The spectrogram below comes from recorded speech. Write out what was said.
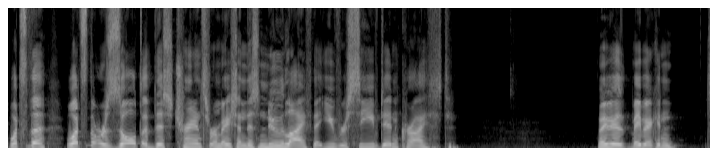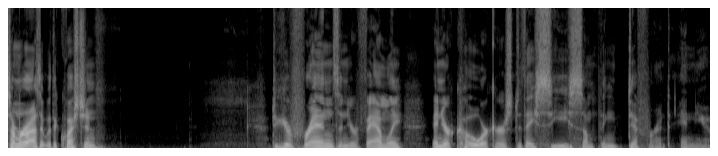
What's the, what's the result of this transformation, this new life that you've received in Christ? Maybe, maybe I can summarize it with a question. Do your friends and your family and your coworkers, do they see something different in you?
